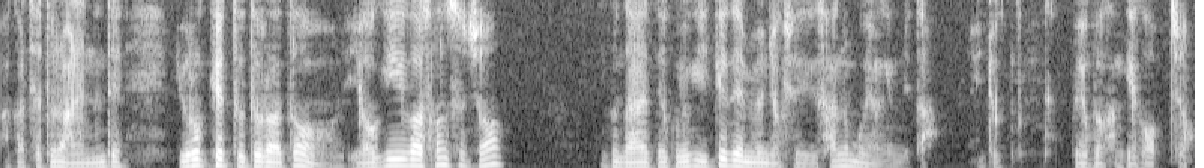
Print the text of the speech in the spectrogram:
아까 제대로 안 했는데 이렇게 두더라도 여기가 선수죠. 이거 놔야 되고 여기 있게 되면 역시 사는 모양입니다. 이쪽 외부와 관계가 없죠.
